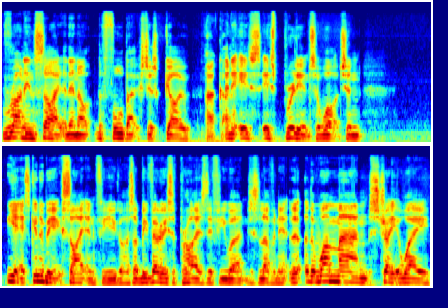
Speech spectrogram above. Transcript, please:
run inside, and then our, the fullbacks just go. Okay. And it is it's brilliant to watch and. Yeah, it's going to be exciting for you guys. I'd be very surprised if you weren't just loving it. The, the one man straight away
